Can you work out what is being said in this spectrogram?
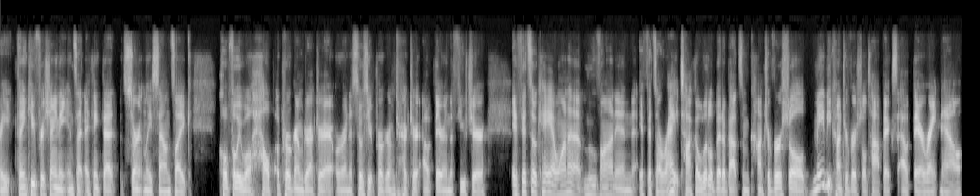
Great. Thank you for sharing the insight. I think that certainly sounds like hopefully will help a program director or an associate program director out there in the future. If it's okay, I want to move on and if it's all right, talk a little bit about some controversial, maybe controversial topics out there right now.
